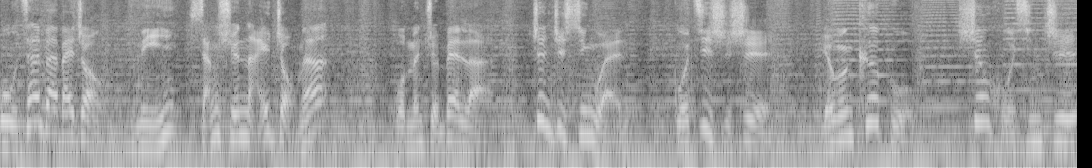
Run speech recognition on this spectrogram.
午餐百百种，你想选哪一种呢？我们准备了政治新闻、国际时事、人文科普、生活新知，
